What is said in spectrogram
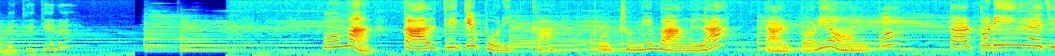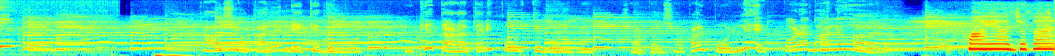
কবে থেকে রে? ওমা কাল থেকে পরীক্ষা। প্রথমে বাংলা তারপরে অঙ্ক তারপরে ইংরেজি। কাল সকালে ডেকে দেব। উঠে তাড়াতাড়ি পড়তে বলব। সকাল সকাল পড়লে পড়া ভালো হয়। হয় অজগার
